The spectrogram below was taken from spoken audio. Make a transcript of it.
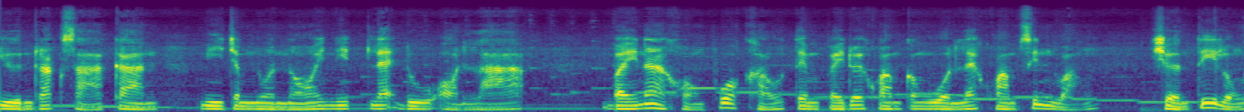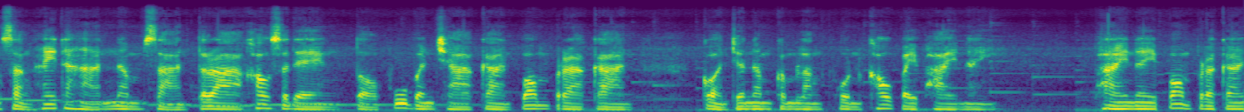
ยืนรักษาการมีจำนวนน้อยนิดและดูอ่อนล้า ใบหน้าของพวกเขาเต็มไปด้วยความกังวลและความสิ้นหวัง เฉินตี้หลงสั่งให้ทหารนำสารตราเข้าแสดงต่อผู้บัญชาการป้อมปราการ ก่อนจะนำกำลังพลเข้าไปภายใน ภายในป้อมปราการ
